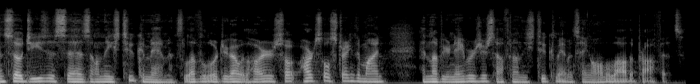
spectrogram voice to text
And so Jesus says on these two commandments, love the Lord your God with heart, heart, soul, strength, and mind, and love your neighbors yourself. And on these two commandments hang all the law of the prophets.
